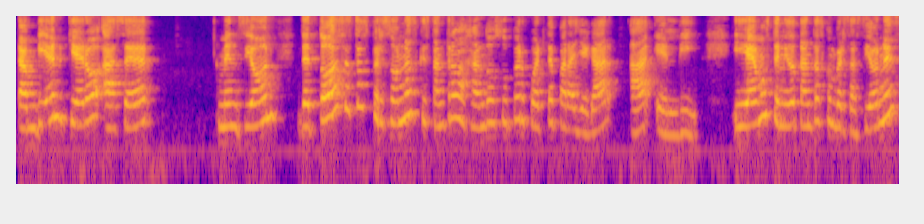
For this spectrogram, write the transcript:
También quiero hacer mención de todas estas personas que están trabajando súper fuerte para llegar a el lead. Y hemos tenido tantas conversaciones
